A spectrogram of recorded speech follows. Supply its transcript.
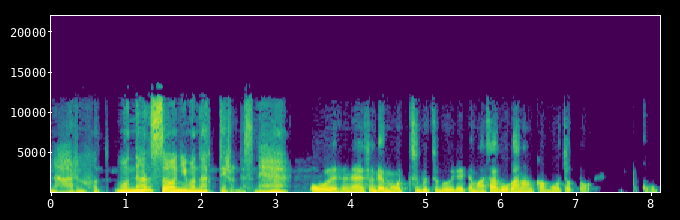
な。なるほど。もう何層にもなってるんですね。そうですね。それでもうつぶつぶ入れて、マサゴがなんかもうちょっと、こう、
